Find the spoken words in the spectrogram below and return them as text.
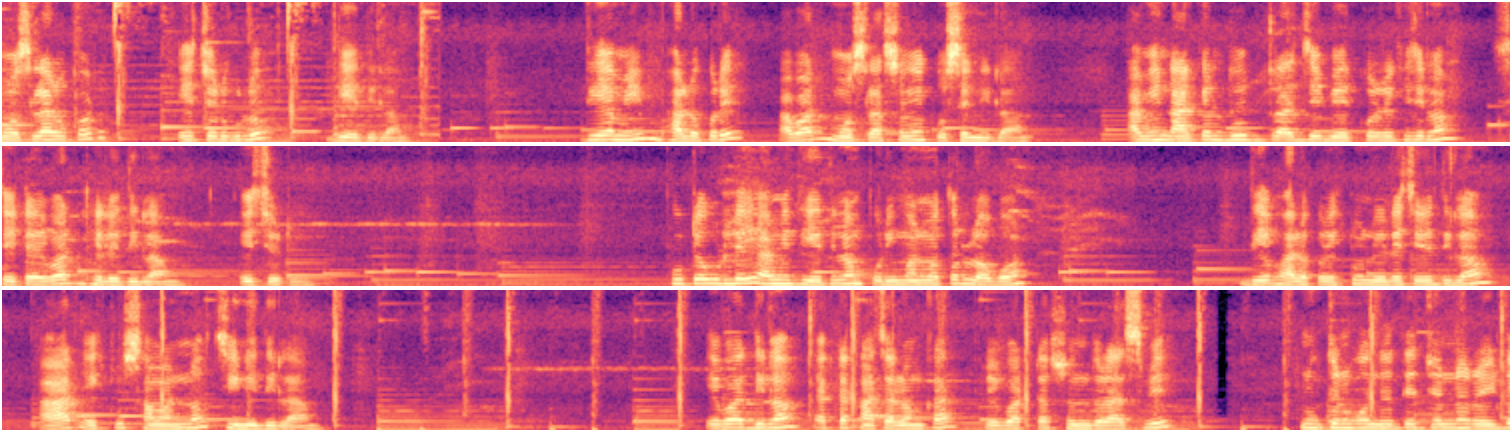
মশলার উপর এঁচড়গুলো দিয়ে দিলাম। দিয়ে আমি ভালো করে আবার মশলার সঙ্গে কষে নিলাম। আমি নারকেল দুধ যে বের করে রেখেছিলাম, সেটা এবার ঢেলে দিলাম এঁচড়ে। ফুটে উঠলেই আমি দিয়ে দিলাম পরিমাণ মতো লবণ। দিয়ে ভালো করে একটু নেড়ে চেড়ে দিলাম আর একটু সামান্য চিনি দিলাম। এবার দিলাম একটা কাঁচা লঙ্কা ফ্লেভারটা সুন্দর আসবে। নতুন বন্ধুদের জন্য রইল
